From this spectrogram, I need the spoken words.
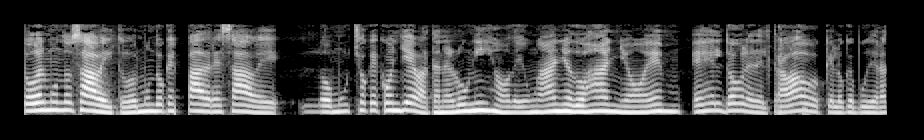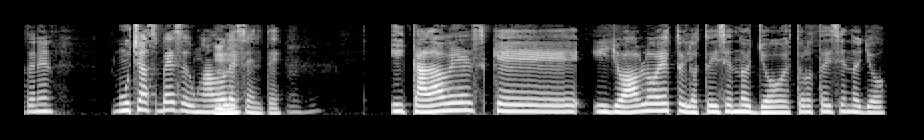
Todo el mundo sabe y todo el mundo que es padre sabe lo mucho que conlleva tener un hijo de un año, dos años, es, es el doble del trabajo que lo que pudiera tener muchas veces un adolescente. Y cada vez que, y yo hablo esto y lo estoy diciendo yo, esto lo estoy diciendo yo,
